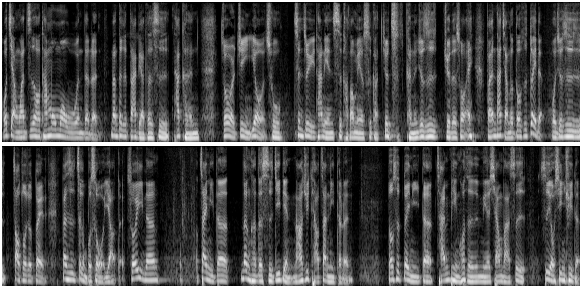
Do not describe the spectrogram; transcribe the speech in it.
我讲完之后他默默无闻的人，那这个代表的是他可能左耳进右耳出，甚至于他连思考都没有思考，就可能就是觉得说，哎，反正他讲的都是对的，我就是照做就对了。但是这个不是我要的，所以呢，在你的任何的时机点，然后去挑战你的人，都是对你的产品或者你的想法是是有兴趣的。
